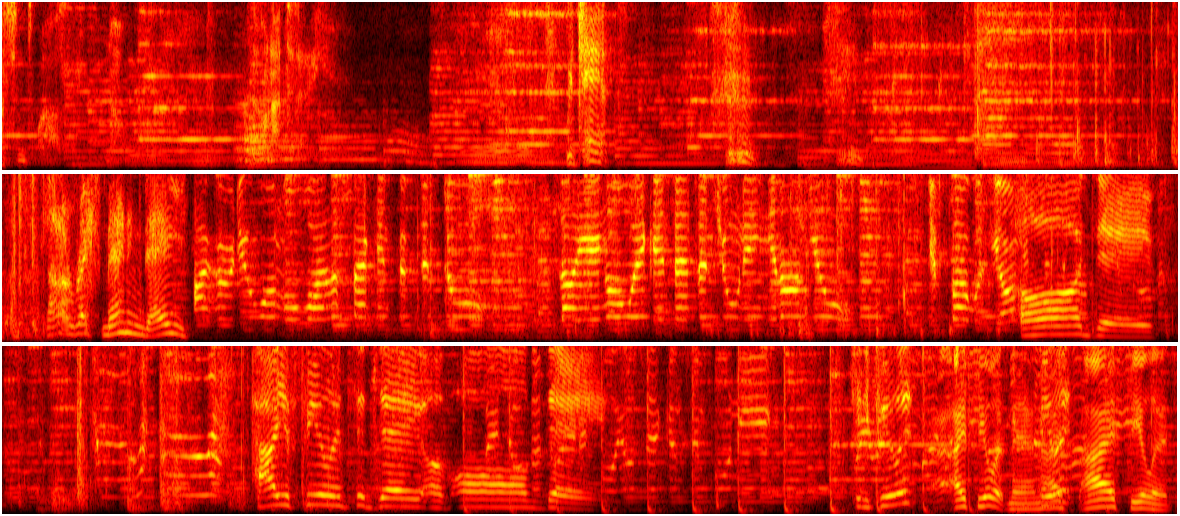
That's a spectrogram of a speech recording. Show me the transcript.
Mustn't dwell. No. No, not today. We can't. not on Rex Manning Day. I heard you on the wireless back in 52. Lying awake and then tuning in on you. If I was young. Oh, Dave. How you feeling today of all days? Can you feel it? I feel it, man. Feel I, it? I feel it.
